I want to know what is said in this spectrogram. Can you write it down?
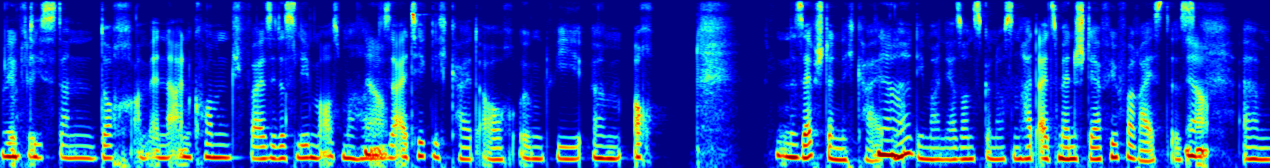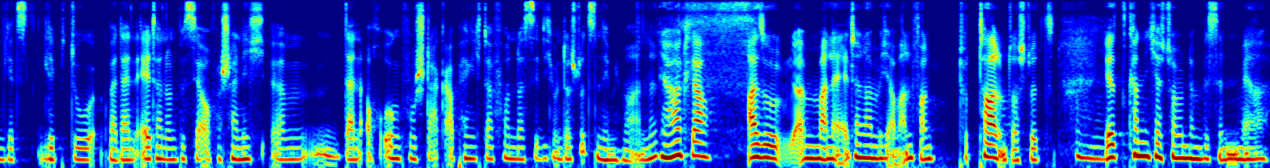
die wirklich. es dann doch am Ende ankommt, weil sie das Leben ausmachen. Ja. Diese Alltäglichkeit auch irgendwie, ähm, auch eine Selbstständigkeit, Ja. ne, die man ja sonst genossen hat als Mensch, der viel verreist ist. Ja, Ähm, jetzt lebst du bei deinen Eltern und bist ja auch wahrscheinlich ähm, dann auch irgendwo stark abhängig davon, dass sie dich unterstützen, nehme ich mal an. Ne? ja, klar. Also äh, meine Eltern haben mich am Anfang total unterstützt. Jetzt kann ich ja schon wieder ein bisschen mehr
